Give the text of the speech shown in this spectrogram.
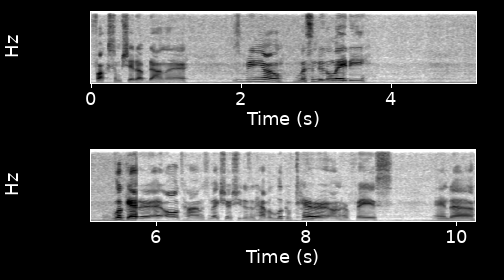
fuck some shit up down there. Just be, you know, listen to the lady, look at her at all times, make sure she doesn't have a look of terror on her face, and uh,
